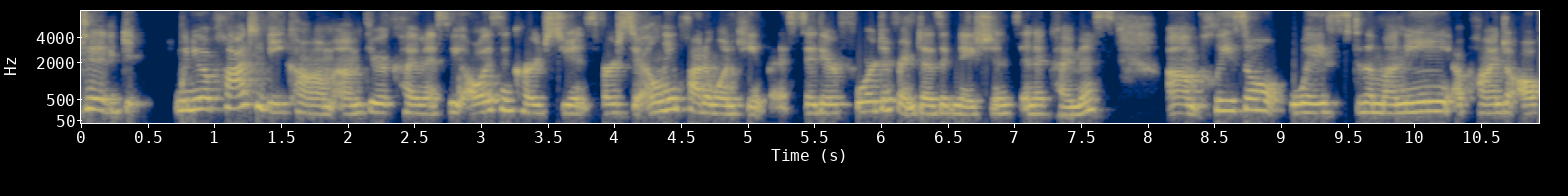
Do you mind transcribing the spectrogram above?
to when you apply to VCOM um, through a we always encourage students first to only apply to one campus. So there are four different designations in a. Um, please don't waste the money applying to all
